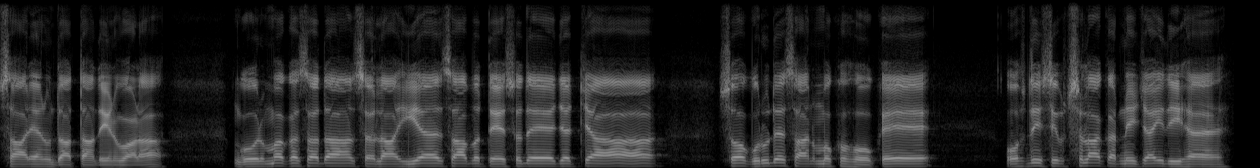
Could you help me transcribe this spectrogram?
ਸਾਰਿਆਂ ਨੂੰ ਦਾਤਾਂ ਦੇਣ ਵਾਲਾ। ਗੁਰਮੁਖ ਸਦਾ ਸਲਾਹੀਐ, ਸਭ ਤਿਸ ਦੇ ਜਚਾ। ਸੋ ਗੁਰੂ ਦੇ ਸਨਮੁਖ ਹੋ ਕੇ ਉਸ ਦੀ ਸਿਫਤ ਸਲਾਹ ਕਰਨੀ ਚਾਹੀਦੀ ਹੈ।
